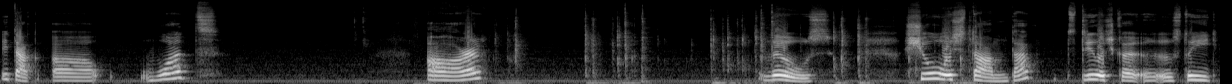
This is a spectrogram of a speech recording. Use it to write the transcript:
І так, uh, what are those? Що ось там, так? Стрілочка е, стоїть,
